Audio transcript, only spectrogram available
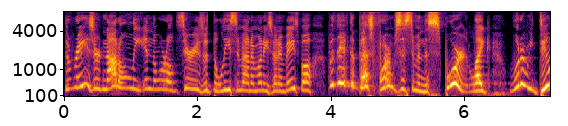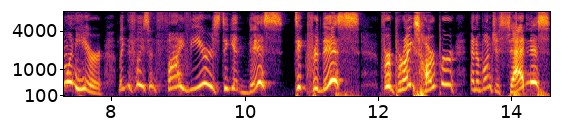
the rays are not only in the world series with the least amount of money spent in baseball but they have the best farm system in the sport. Like what are we doing here? Like the phillies spent five years to get this to, for this for bryce harper and a bunch of sadness?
